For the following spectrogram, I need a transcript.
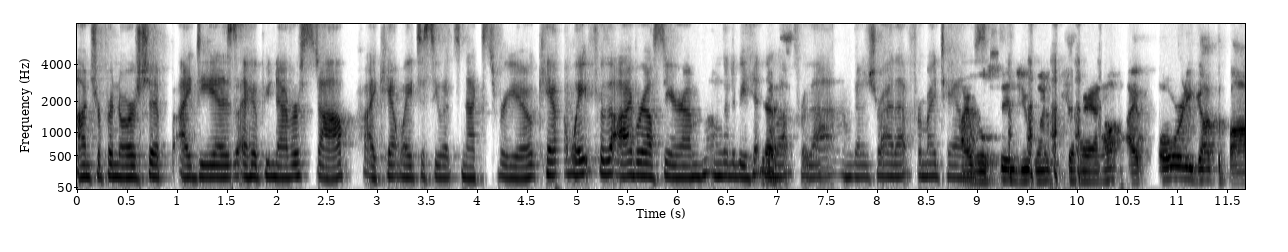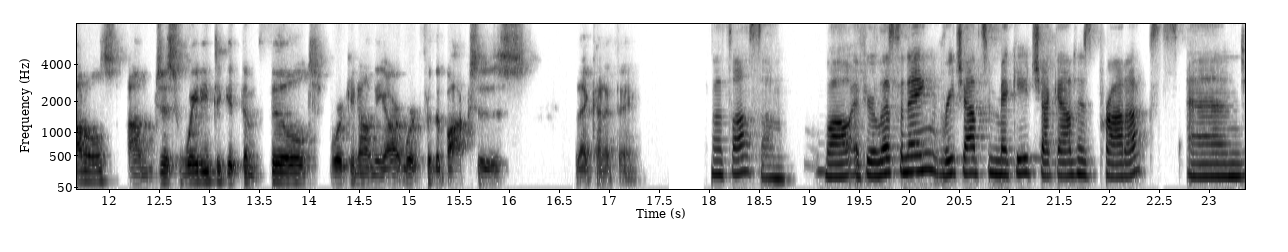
entrepreneurship ideas. I hope you never stop. I can't wait to see what's next for you. Can't wait for the eyebrow serum. I'm going to be hitting yes. you up for that. I'm going to try that for my tail. I will send you one to try out. I've already got the bottles. I'm just waiting to get them filled, working on the artwork for the boxes, that kind of thing. That's awesome. Well, if you're listening, reach out to Mickey, check out his products and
